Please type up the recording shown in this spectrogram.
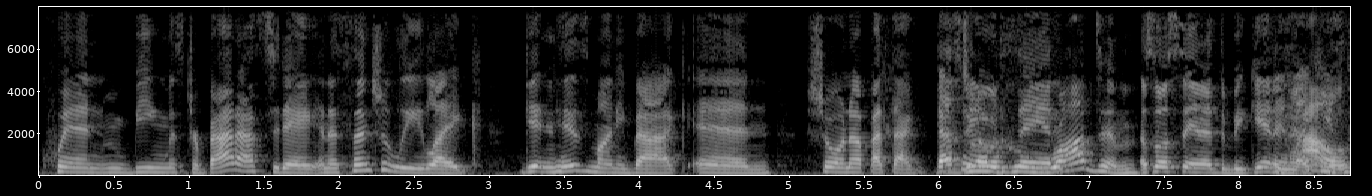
Quinn being Mr. Badass today and essentially like getting his money back and showing up at that That's dude what I was who saying. robbed him. That's what I was saying at the beginning. His like house. he's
